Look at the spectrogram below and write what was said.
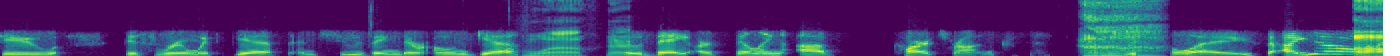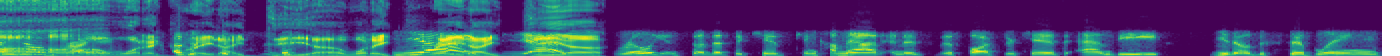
to this room with gifts and choosing their own gifts. Wow. so they are filling up car trunks with toys. I know, oh, I know, oh, Brian. What a great idea. What a yes, great idea. Yes, brilliant. So that the kids can come out and it's the foster kids and the you know, the siblings,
